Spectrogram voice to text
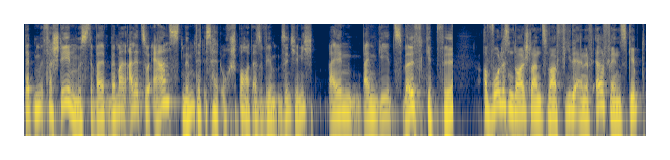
das verstehen müsste, weil wenn man alles so ernst nimmt, das ist halt auch Sport. Also wir sind hier nicht beim, beim G12-Gipfel, obwohl es in Deutschland zwar viele NFL-Fans gibt,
